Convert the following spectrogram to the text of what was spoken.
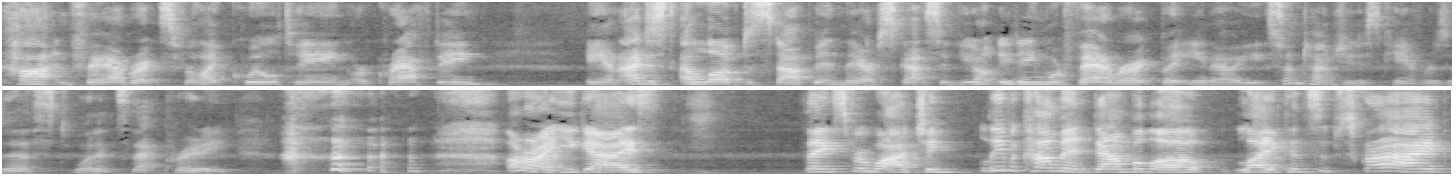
cotton fabrics for like quilting or crafting. And I just, I love to stop in there. Scott said, you don't need any more fabric, but you know, you, sometimes you just can't resist when it's that pretty. All right, you guys. Thanks for watching. Leave a comment down below. Like and subscribe.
